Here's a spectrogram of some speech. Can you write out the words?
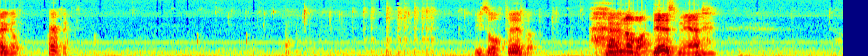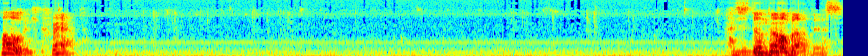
we go. Perfect. These all fit, but I don't know about this, man. Holy crap. I just don't know about this.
